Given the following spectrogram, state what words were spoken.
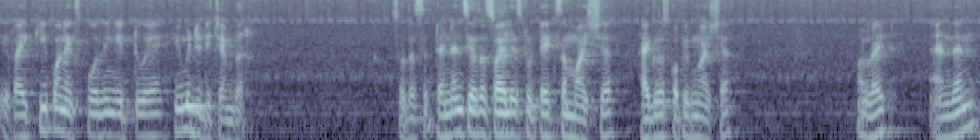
if I keep on exposing it to a humidity chamber. So the tendency of the soil is to take some moisture, hygroscopic moisture, all right, and then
